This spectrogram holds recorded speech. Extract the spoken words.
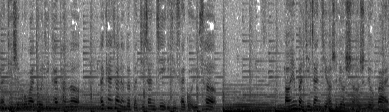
但其实国外都已经开盘了。来看一下两队本季战绩以及赛果预测。老鹰本季战绩二十六胜二十六败，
